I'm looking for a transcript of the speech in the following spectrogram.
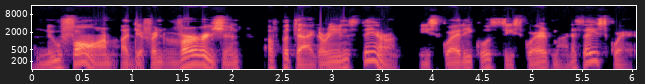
a new form, a different version of Pythagorean's theorem, b squared equals c squared minus a squared.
